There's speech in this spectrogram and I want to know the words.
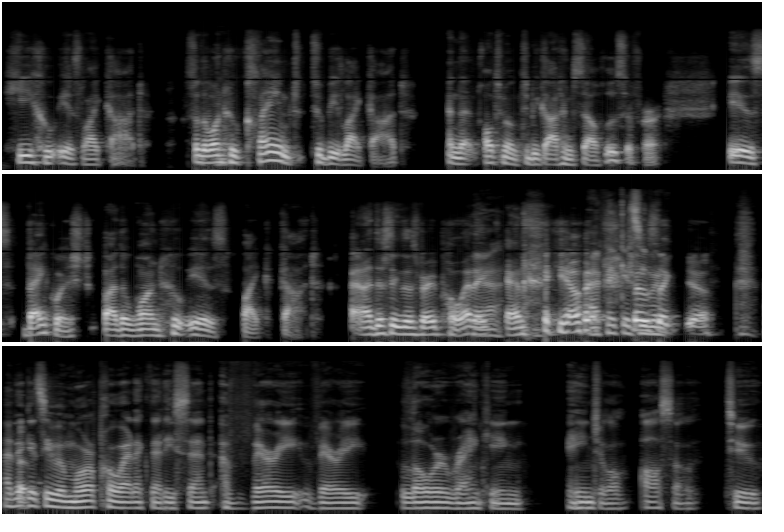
he who is like God. So the one who claimed to be like God, and then ultimately to be God Himself, Lucifer is vanquished by the one who is like God. And I just think that's very poetic. Yeah. And you know, I think it's even, like, yeah. I think it's even more poetic that he sent a very, very lower ranking angel also to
